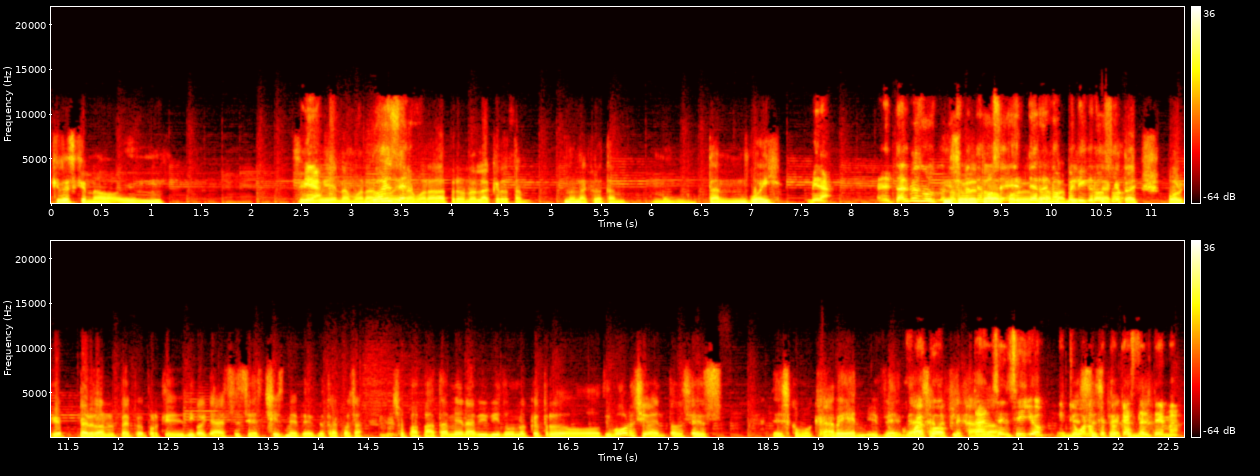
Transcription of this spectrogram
¿crees, que no? Sí, muy enamorada, muy enamorada, pero no la creo tan, no la creo tan, tan güey. Mira, eh, tal vez nos, metemos en terreno peligroso. Porque, perdón, Pepe, porque digo, ya ese sí es chisme de, otra cosa. Su papá también ha vivido uno que otro divorcio, entonces es como que a ver, ve, reflejada. Tan sencillo, y qué bueno que tocaste el tema.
